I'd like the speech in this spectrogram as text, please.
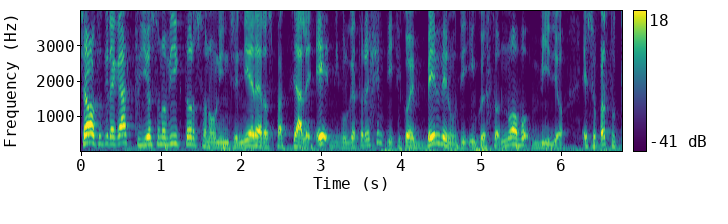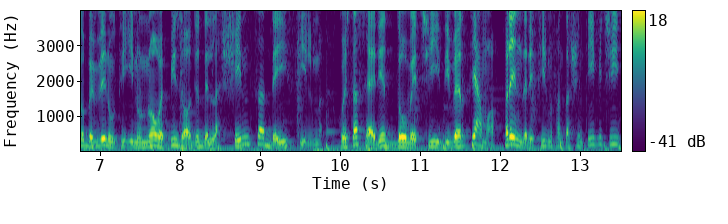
Ciao a tutti ragazzi, io sono Victor, sono un ingegnere aerospaziale e divulgatore scientifico e benvenuti in questo nuovo video e soprattutto benvenuti in un nuovo episodio della Scienza dei Film, questa serie dove ci divertiamo a prendere i film fantascientifici,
